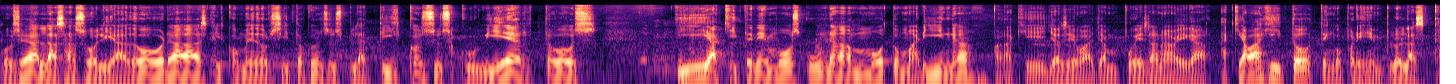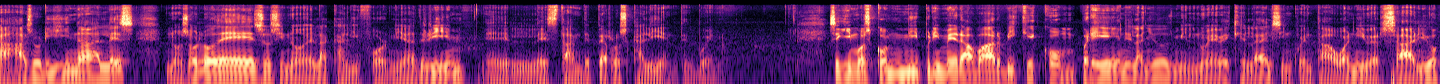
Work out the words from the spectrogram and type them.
o sea, las asoleadoras, el comedorcito con sus platicos, sus cubiertos. Y aquí tenemos una moto marina para que ellas se vayan pues a navegar. Aquí abajito tengo por ejemplo las cajas originales, no solo de eso, sino de la California Dream, el stand de perros calientes. Bueno, Seguimos con mi primera Barbie que compré en el año 2009, que es la del 50 aniversario,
